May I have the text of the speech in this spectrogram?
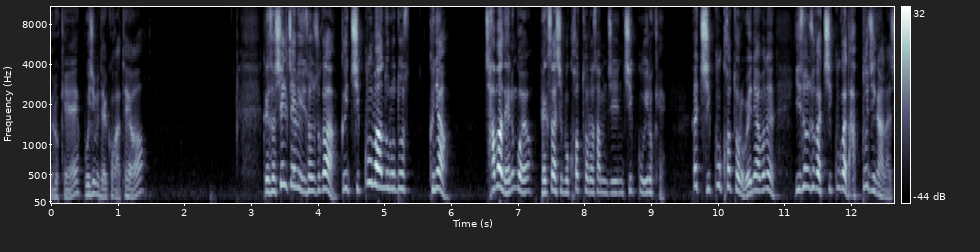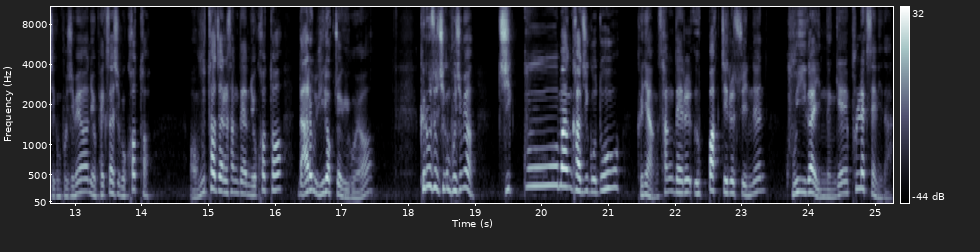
이렇게 보시면 될 것 같아요. 그래서 실제로 이 선수가 그 직구만으로도 그냥 잡아내는 거예요. 145 커터로 삼진, 직구 이렇게. 그냥 직구 커터로. 왜냐하면은 이 선수가 직구가 나쁘지가 않아. 지금 보시면 요 145 커터. 어, 우타자를 상대하는 요 커터 나름 위력적이고요. 그러면서 지금 보시면 직구만 가지고도 그냥 상대를 윽박지를 수 있는 구위가 있는 게 플렉센이다.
